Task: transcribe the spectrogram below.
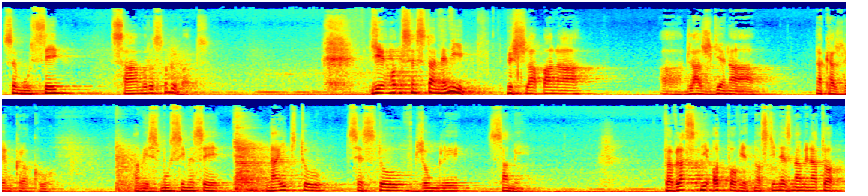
se musí sám rozhodovat. Jeho cesta není vyšlapaná a dlažděná na každém kroku. A my musíme si najít tu cestu v džungli sami. Ve vlastní odpovědnosti neznamená to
